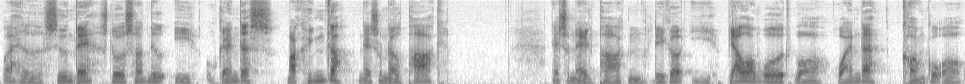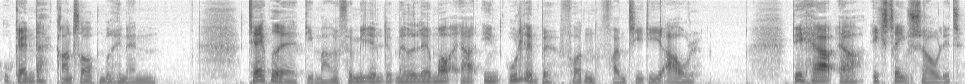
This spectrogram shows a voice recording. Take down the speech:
og havde siden da slået sig ned i Ugandas Makinga National Park. Nationalparken ligger i bjergeområdet, hvor Rwanda, Kongo og Uganda grænser op mod hinanden. Tabet af de mange familiemedlemmer er en ulempe for den fremtidige avl. Det her er ekstremt sørgeligt.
